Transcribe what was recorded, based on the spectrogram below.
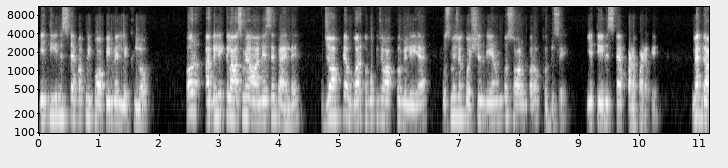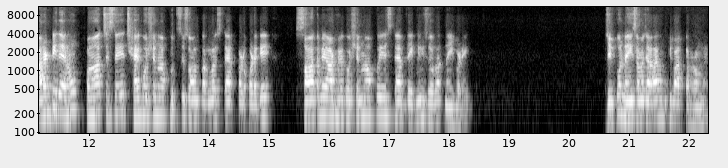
ये तीन स्टेप अपनी कॉपी में लिख लो। और अगली क्लास में आने से पहले जो आपका वर्कबुक जो आपको मिली है, उसमें जो क्वेश्चन दिए हैं, उनको सॉल्व करो खुद से। ये तीन स्टेप पढ़ पढ़ के। मैं गारंटी दे रहा हूँ, पाँच से छह क्वेश्चन आप खुद से सॉल्व कर लो स्टेप पढ़ पढ़ के। सातवें, आठवें क्वेश्चन में आपको ये स्टेप देखने की ज़रूरत नहीं पड़ेगी। जिनको नहीं समझ आ रहा है, उनकी बात कर रहा हूँ मैं।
